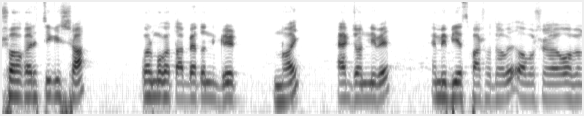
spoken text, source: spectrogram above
সহকারী চিকিৎসা কর্মকর্তা বেতন গ্রেড নয়, একজন নিবে এমবিবিএস পাস হতে হবে। অবশ্যই এবং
